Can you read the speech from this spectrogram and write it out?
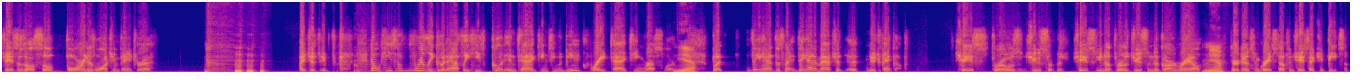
Chase is also boring as watching paint dry. I just it, no. He's a really good athlete. He's good in tag teams. He would be a great tag team wrestler. Yeah. But they had this. They had a match at, at New Japan Cup. Chase throws juice. Chase, you know, throws juice in the guardrail. Yeah. They're doing some great stuff, and Chase actually beats him.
